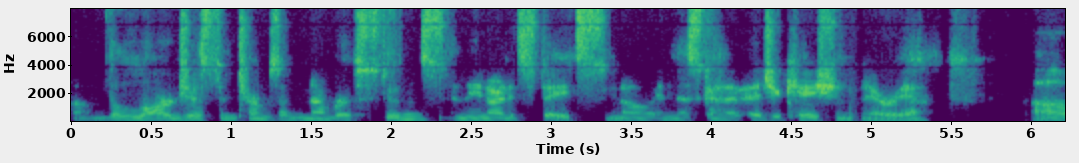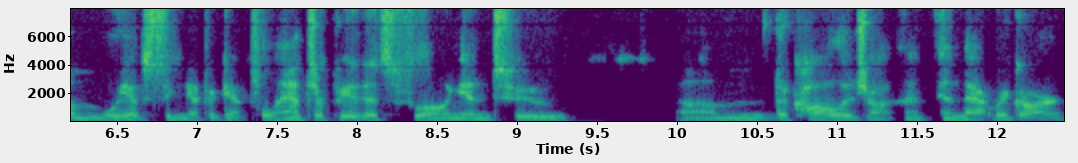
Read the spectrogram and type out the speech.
um, the largest in terms of number of students in the United States, you know, in this kind of education area. Um, we have significant philanthropy that's flowing into um, the college on, in, in, that regard.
